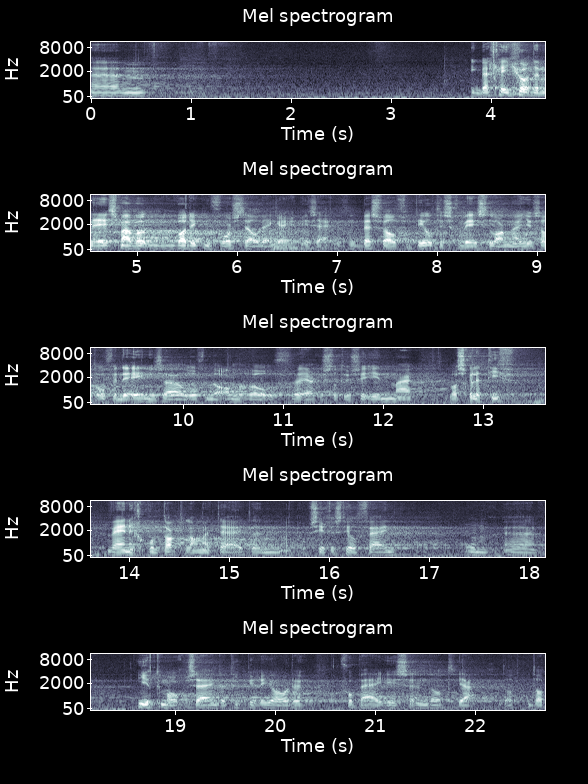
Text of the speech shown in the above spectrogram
Um, ik ben geen Jordanees, maar wat, ik me voorstel, denk ik, is eigenlijk dat het best wel verdeeld is geweest lang. Je zat of in de ene zuil of in de andere of ergens ertussenin, maar er was relatief weinig contact lange tijd. En op zich is het heel fijn om uh, hier te mogen zijn, dat die periode voorbij is en dat, ja, dat, dat,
